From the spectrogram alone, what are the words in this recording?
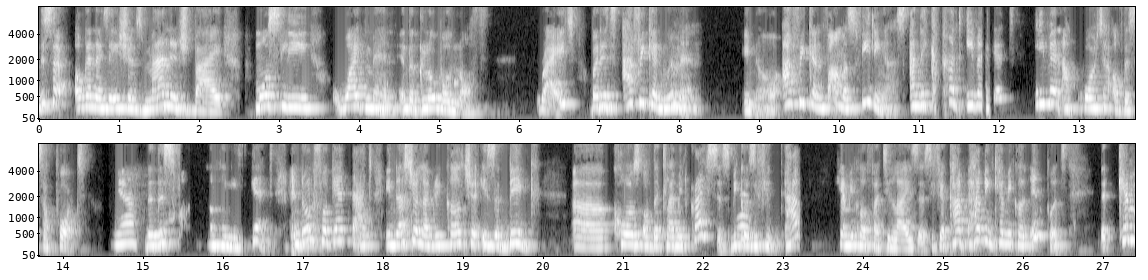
these are organizations managed by mostly white men in the global north right? But it's African women, you know, African farmers feeding us, and they can't even get even a quarter of the support yeah. that these companies get. And don't forget that industrial agriculture is a big uh, cause of the climate crisis because if you have chemical fertilizers, if you're ca- having chemical inputs, the, chem-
